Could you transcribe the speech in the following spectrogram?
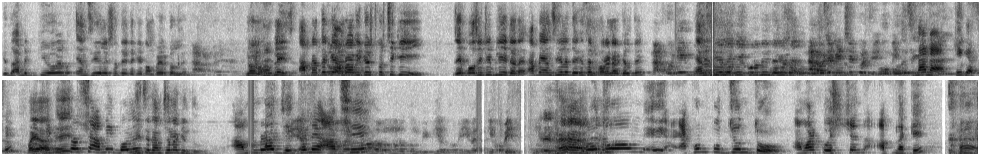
কিন্তু আপনি কীভাবে এনসিএল এর সাথে এটাকে কম্পেয়ার করলেন? না, না, নো। নো প্লিজ আপনাদেরকে আমরা রিকোয়েস্ট করছি কি? যে পজিটিভলি এটা দেয়। আপনি এনসিএল এ দেখেছেন ফরেনার খেলতে? না, এনসিএল এ কি কোনোদিন দেখেছেন? না, না, না না ঠিক আছে। ভাইয়া, জিনিসটা হচ্ছে আমি বলে নিচে নামছে না কিন্তু। আমরা যেখানে আছে হয় অন্যরকম বিপিএল হবে এবার কি হবে? হ্যাঁ। প্রথম এই এখন পর্যন্ত আমার কোয়েশ্চেন আপনাকে হ্যাঁ।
